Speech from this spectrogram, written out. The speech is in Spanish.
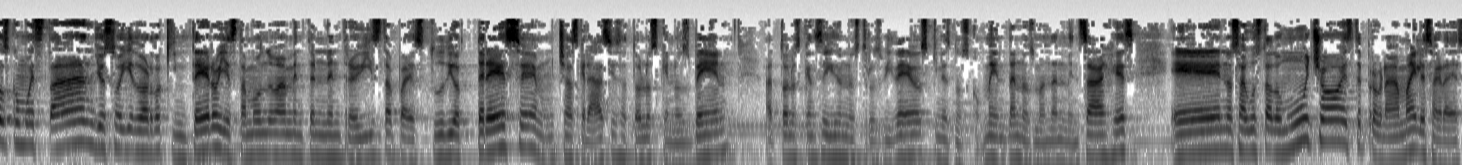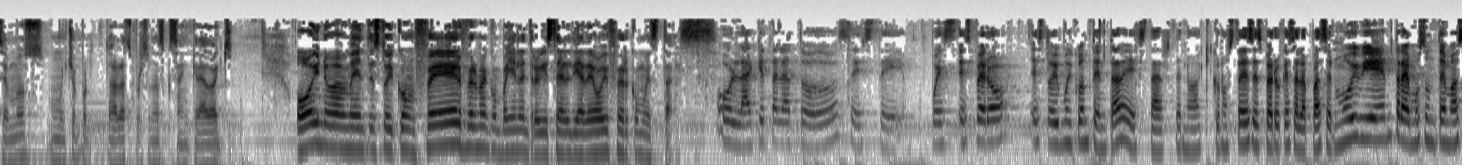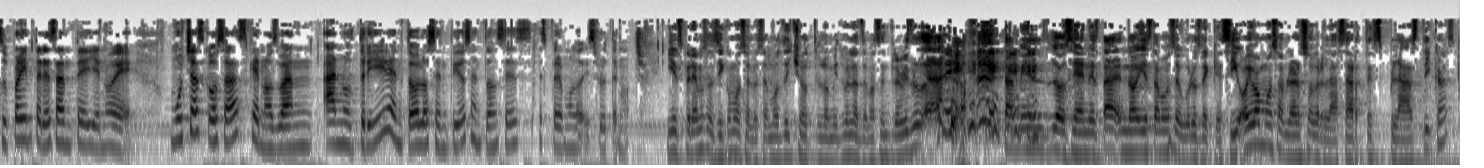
todos, ¿cómo están? Yo soy Eduardo Quintero y estamos nuevamente en una entrevista para Estudio 13. Muchas gracias a todos los que nos ven, a todos los que han seguido nuestros videos, quienes nos comentan, nos mandan mensajes. Eh, nos ha gustado mucho este programa y les agradecemos mucho por todas las personas que se han quedado aquí. Hoy nuevamente estoy con Fer. Fer me acompaña en la entrevista del día de hoy. Fer, ¿cómo estás? Hola, ¿qué tal a todos? Este, pues espero, estoy muy contenta de estar de nuevo aquí con ustedes. Espero que se la pasen muy bien. Traemos un tema súper interesante, lleno de muchas cosas que nos van a nutrir en todos los sentidos. Entonces, esperemos lo disfruten mucho. Y esperemos, así como se los hemos dicho lo mismo en las demás entrevistas, también, o sea, en esta, no, y estamos seguros de que sí. Hoy vamos a hablar sobre las artes plásticas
